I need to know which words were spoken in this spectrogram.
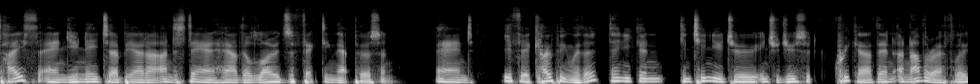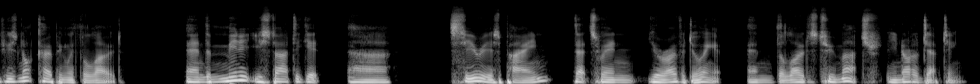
pace, and you need to be able to understand how the load's affecting that person. And if they're coping with it, then you can continue to introduce it quicker than another athlete who's not coping with the load. And the minute you start to get uh, serious pain, that's when you're overdoing it and the load is too much. You're not adapting.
